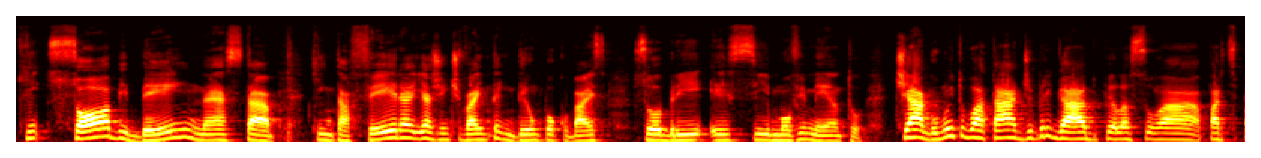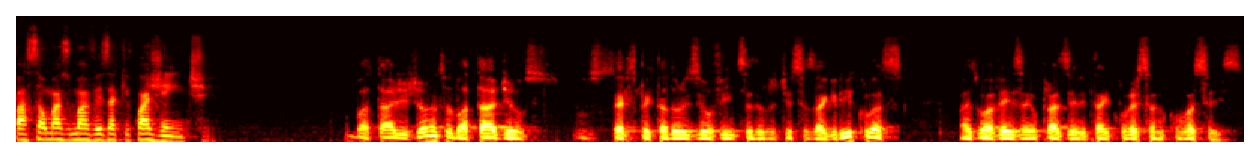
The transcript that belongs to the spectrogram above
que sobe bem nesta quinta-feira, e a gente vai entender um pouco mais sobre esse movimento. Tiago, muito boa tarde, obrigado pela sua participação mais uma vez aqui com a gente. Boa tarde, Jonathan, boa tarde aos, aos telespectadores e ouvintes do Notícias Agrícolas. Mais uma vez, é um prazer estar conversando com vocês.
